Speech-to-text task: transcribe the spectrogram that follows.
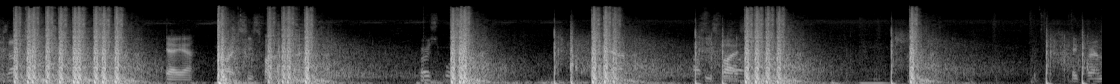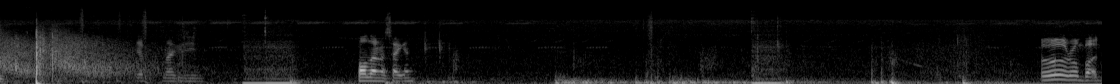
Is that Yeah, Right, ceasefire. First one. Yeah. Ceasefire. ceasefire. Hey, Grim. Yep, magazine. Hold on a second. Oh, wrong button.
